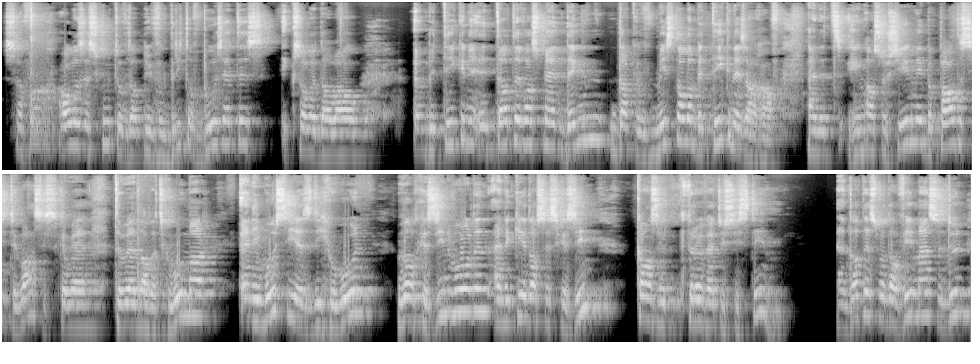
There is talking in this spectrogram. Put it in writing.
va, alles is goed. Of dat nu verdriet of boosheid is, ik zal het dan wel een betekenis... Dat was mijn ding, dat ik meestal een betekenis aan gaf. En het ging associëren met bepaalde situaties. Terwijl dat het gewoon maar een emotie is die gewoon wil gezien worden. En een keer dat ze is gezien, kan ze terug uit je systeem. En dat is wat al veel mensen doen,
